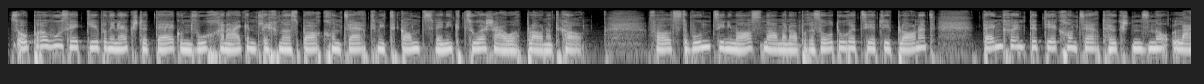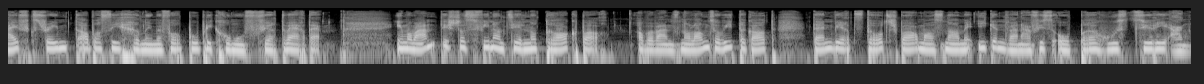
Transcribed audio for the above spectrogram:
Das Opernhaus hätte über die nächsten Tage und Wochen eigentlich noch ein paar Konzerte mit ganz wenig Zuschauern geplant gehabt. Falls der Bund seine Massnahmen aber so durchzieht wie geplant, dann könnten die Konzerte höchstens noch live gestreamt, aber sicher nicht mehr vor Publikum aufgeführt werden. Im Moment ist das finanziell noch tragbar. Aber wenn es noch lange so weitergeht, dann wird es trotz Sparmaßnahmen irgendwann auch fürs Opernhaus Zürich eng.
